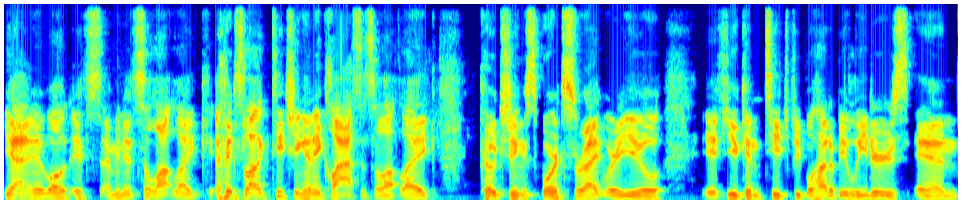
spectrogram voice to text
Yeah, well, it's I mean, it's a lot like it's like teaching any class. It's a lot like coaching sports, right? Where you, if you can teach people how to be leaders and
